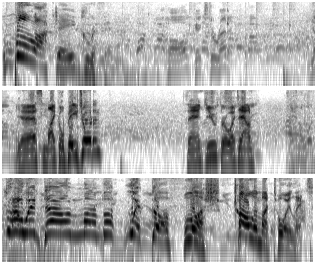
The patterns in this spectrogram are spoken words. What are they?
Balake Griffin. Paul kicks to Redick. Yes, Michael B. Jordan. Thank you. Throw it down. Throw it down, Mamba, with the flush. Call him a toilet.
